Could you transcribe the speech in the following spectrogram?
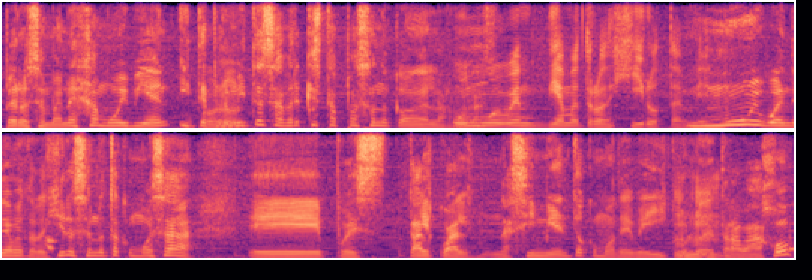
pero se maneja muy bien y te Con un- permite saber qué está pasando con una de las Un ruedas. muy buen diámetro de giro también. Muy buen diámetro de giro, se nota como esa, eh, pues tal cual, nacimiento como de vehículo de trabajo.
